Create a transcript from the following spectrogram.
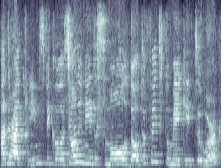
under eye creams because you only need a small dot of it to make it uh, work.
